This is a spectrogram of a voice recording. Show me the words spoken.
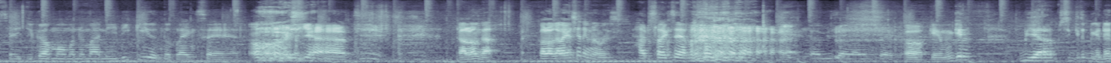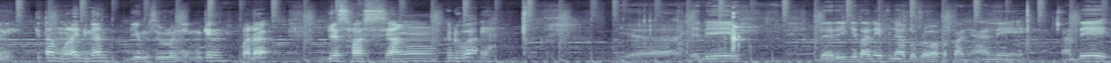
Saya juga mau menemani Diki untuk lengser. Oh siap. Kalau nggak, kalau nggak lengser gimana Mas? Harus lengser. Gak bisa lengser. Oke, mungkin biar sedikit beda nih. Kita mulai dengan games dulu nih. Mungkin pada guest host yang kedua ya. Ya, jadi dari kita nih punya beberapa pertanyaan nih. Nanti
